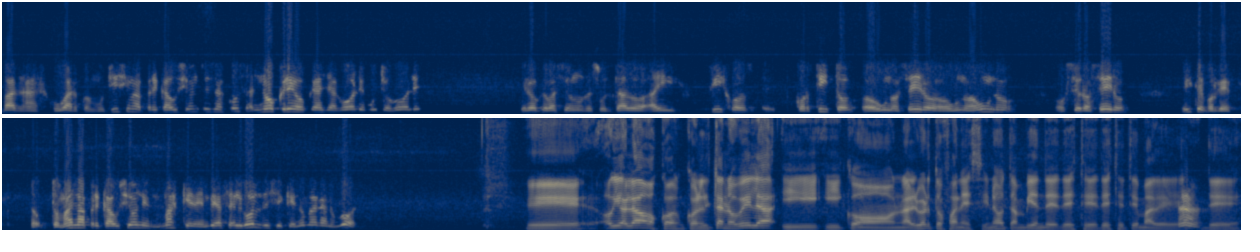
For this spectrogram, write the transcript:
van a jugar con muchísima precaución todas esas cosas. No creo que haya goles, muchos goles. Creo que va a ser un resultado ahí fijo, cortito, o 1-0, o 1-1, o 0-0. ¿Viste? Porque tomás las precauciones más que en vez de hacer el gol, decir que no me hagan un gol. Eh, hoy hablábamos con, con, el Tano Vela y, y, con Alberto Fanesi, ¿no? También de, de, este, de este tema de, ah, de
